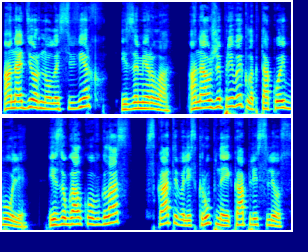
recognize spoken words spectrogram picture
Она дернулась вверх и замерла. Она уже привыкла к такой боли. Из уголков глаз скатывались крупные капли слез.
